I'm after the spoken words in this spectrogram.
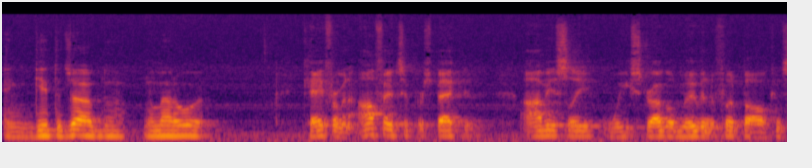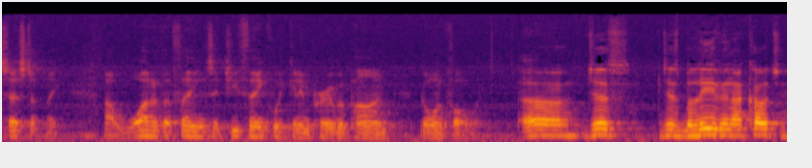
and get the job done, no matter what. Okay, from an offensive perspective, obviously we struggled moving the football consistently. Uh, what are the things that you think we can improve upon going forward? Uh, just just believe in our coaching.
